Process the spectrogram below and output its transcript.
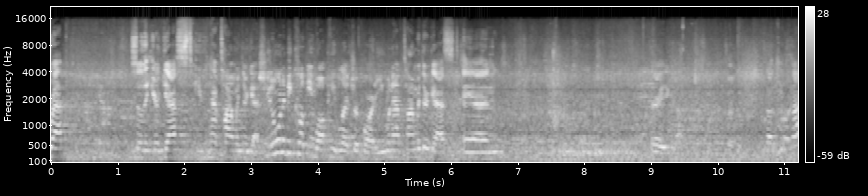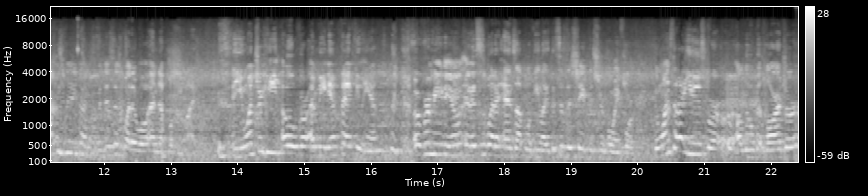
prep so that your guests, you can have time with your guests. You don't want to be cooking while people at your party. You want to have time with your guests and there you go. It's not completely cooked, but this is what it will end up looking like. And you want your heat over a medium, thank you Ann, over medium, and this is what it ends up looking like. This is the shape that you're going for. The ones that I used were a little bit larger,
